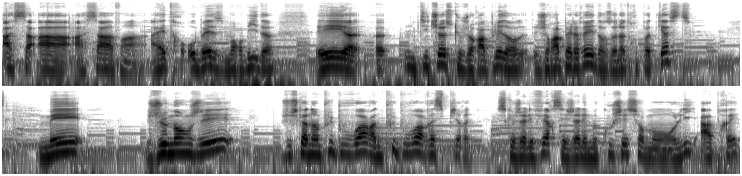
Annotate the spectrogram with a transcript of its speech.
à ça, à, ça, enfin, à être obèse, morbide. Et euh, euh, une petite chose que je, rappellerai dans un autre podcast, mais je mangeais jusqu'à ne plus pouvoir, à ne plus pouvoir respirer. Ce que j'allais faire, c'est j'allais me coucher sur mon lit après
